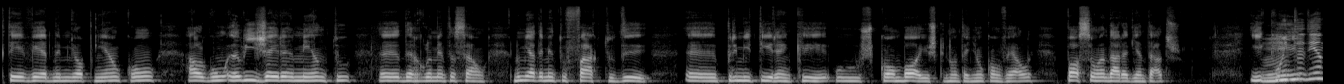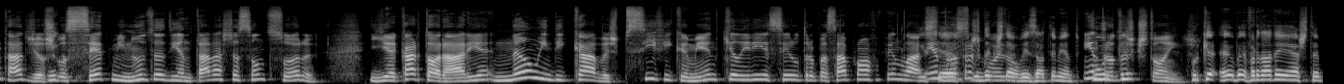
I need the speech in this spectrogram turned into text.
que tem a ver, na minha opinião, com algum aligeiramento uh, da regulamentação, nomeadamente o facto de uh, permitirem que os comboios que não tenham convel possam andar adiantados e que... Muito adiantados. Ele chegou 7 minutos adiantado à estação de Sora. E a carta horária não indicava especificamente que ele iria ser ultrapassado por um alfa pendular. Isso entre é outras coisas. questão, exatamente. Entre porque, outras questões. Porque a, a, verdade é esta.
